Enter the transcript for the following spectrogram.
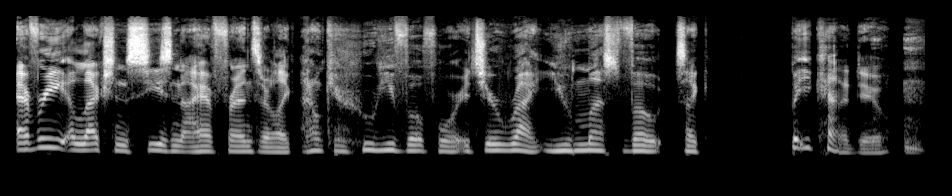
every election season, I have friends that are like, I don't care who you vote for, it's your right. You must vote. It's like, but you kind of do.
